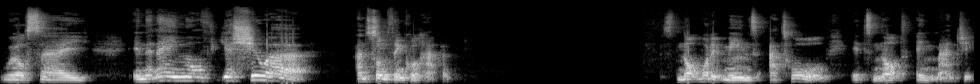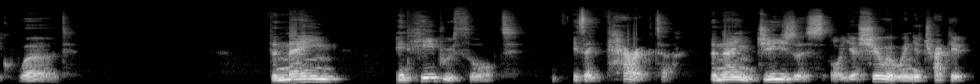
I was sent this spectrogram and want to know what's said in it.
we'll say, in the name of Yeshua, and something will happen. It's not what it means at all. It's not a magic word. The name in Hebrew thought is a character. The name Jesus or Yeshua, when you track it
